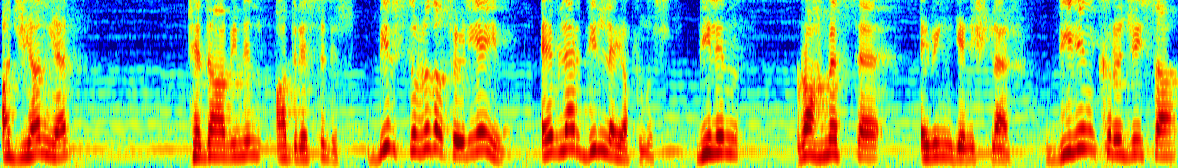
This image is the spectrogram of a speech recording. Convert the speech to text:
acıyan yer tedavinin adresidir. Bir sırrı da söyleyeyim. Evler dille yapılır. Dilin rahmetse evin genişler. Dilin kırıcıysa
